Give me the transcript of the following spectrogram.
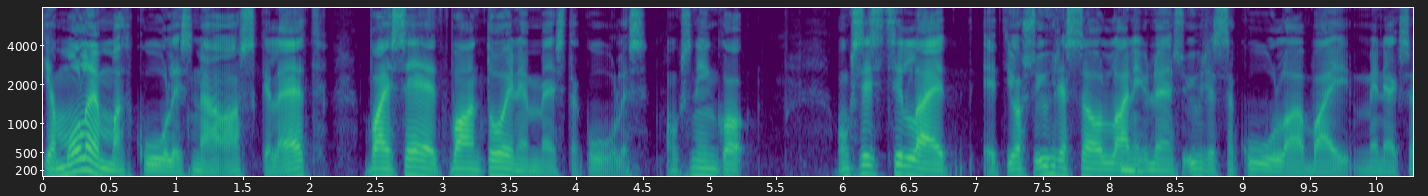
ja molemmat kuulis nämä askeleet, vai se, että vaan toinen meistä kuulis? Onko niinku, onko se sitten sillä että, että jos yhdessä ollaan, niin yleensä yhdessä kuullaan, vai meneekö se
